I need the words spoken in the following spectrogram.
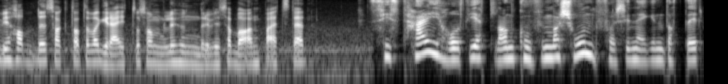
Vi hadde sagt at det var greit å samle hundrevis av barn på ett sted. Sist helg holdt Jetland konfirmasjon for sin egen datter.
